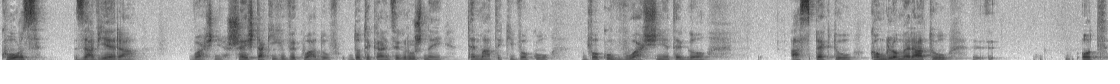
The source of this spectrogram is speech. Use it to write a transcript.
Kurs zawiera właśnie sześć takich wykładów dotykających różnej tematyki, wokół, wokół właśnie tego aspektu konglomeratu y, od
